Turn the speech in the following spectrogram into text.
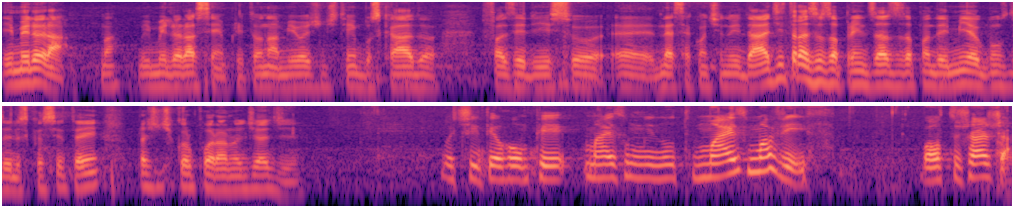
e melhorar né? e melhorar sempre. Então, na Mil, a gente tem buscado fazer isso é, nessa continuidade e trazer os aprendizados da pandemia, alguns deles que eu citei, para a gente incorporar no dia a dia. Vou te interromper mais um minuto, mais uma vez. Volto já já.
